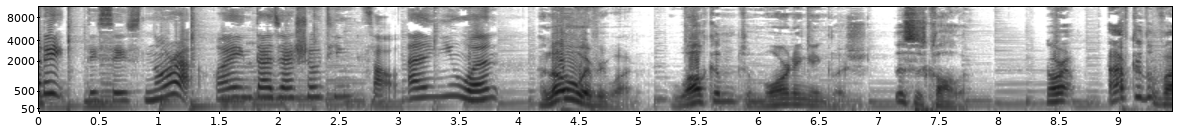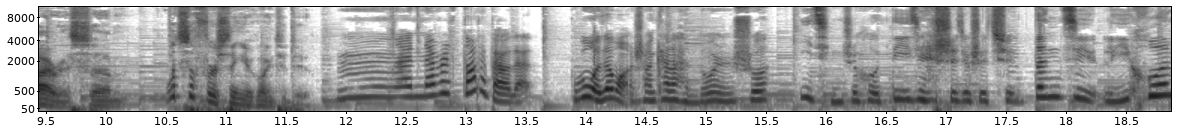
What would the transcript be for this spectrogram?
everybody. This is Norah. 欢迎大家收听早安英文。Hello, everyone. Welcome to Morning English. This is Colin. Norah, after the virus, um, what's the first thing you're going to do? Mm, I never thought about that. 不过我在网上看了很多人说，疫情之后第一件事就是去登记离婚。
